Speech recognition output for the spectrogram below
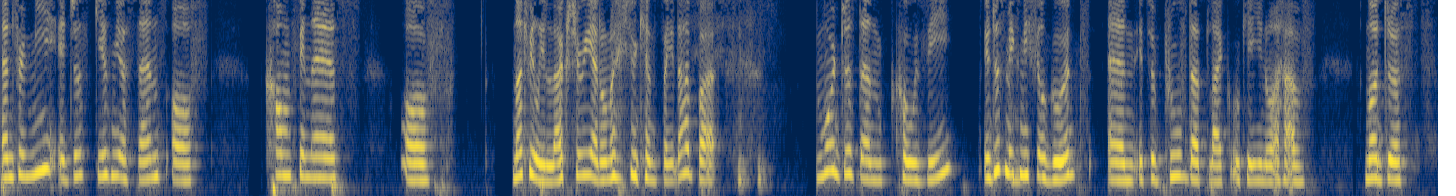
And for me, it just gives me a sense of comfiness, of not really luxury. I don't know if you can say that, but more just than cozy. It just makes me feel good. And it's a proof that like, okay, you know, I have not just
